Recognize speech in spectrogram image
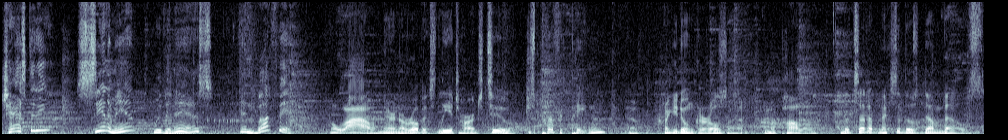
Chastity, Cinnamon with an S, and Buffy. Oh, wow, and they're in aerobics leotards, too. It's perfect, Peyton. Yeah. How you doing, girls? Uh, I'm Apollo. Let's set up next to those dumbbells.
